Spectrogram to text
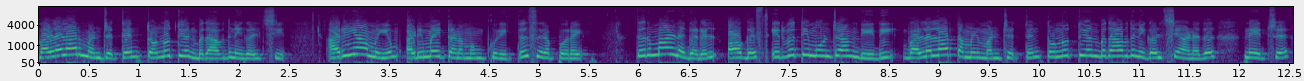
வள்ளலார் மன்றத்தின் தொண்ணூற்றி ஒன்பதாவது நிகழ்ச்சி. அறியாமையும் அடிமைத்தனமும் குறித்து சிறப்புரை. திருமால் நகரில் ஆகஸ்ட் இருபத்தி மூன்றாம் தேதி வள்ளலார் தமிழ் மன்றத்தின் தொண்ணூற்றி ஒன்பதாவது நிகழ்ச்சியானது நேற்று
